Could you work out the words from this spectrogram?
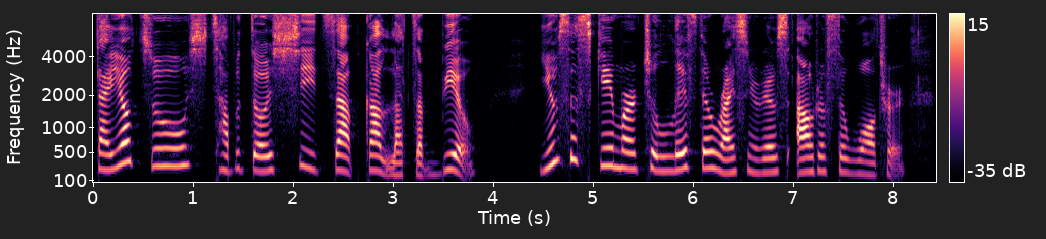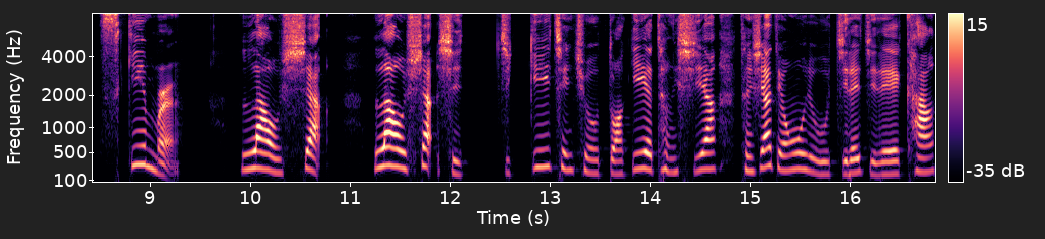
大约煮差不多四十到六十秒。Use a skimmer to lift the rice noodles out of the water. Skimmer 漏勺，漏勺是一 一支亲像大支的汤匙啊，汤匙中有一个一个孔，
